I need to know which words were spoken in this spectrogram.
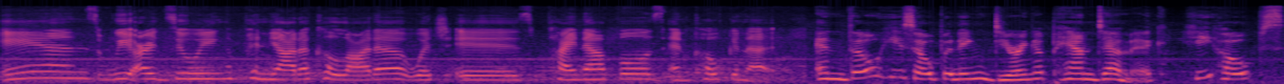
And we are doing pinata colada, which is pineapples and coconut. And though he's opening during a pandemic, he hopes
